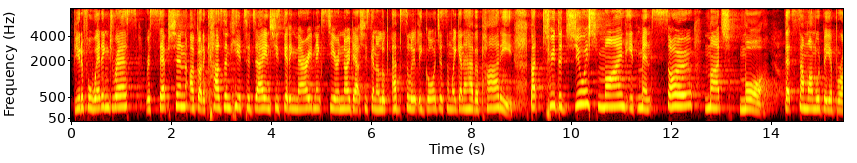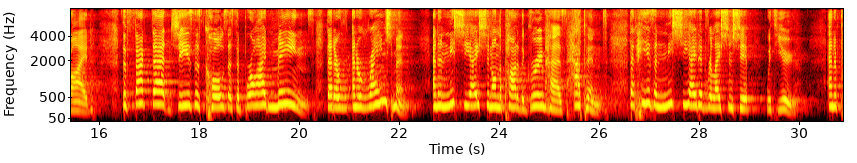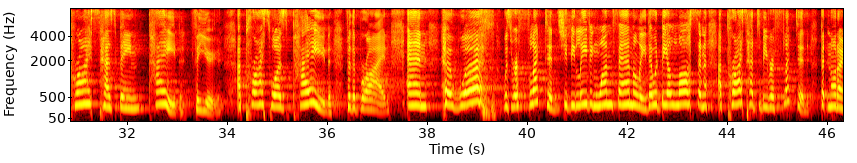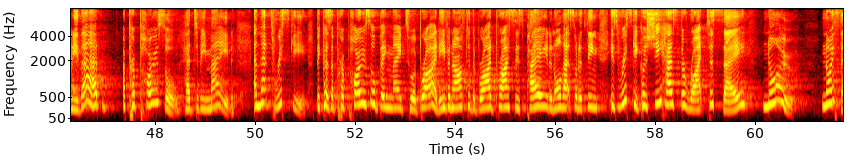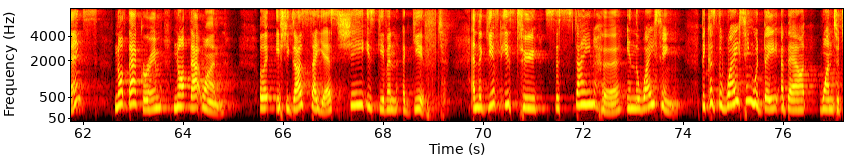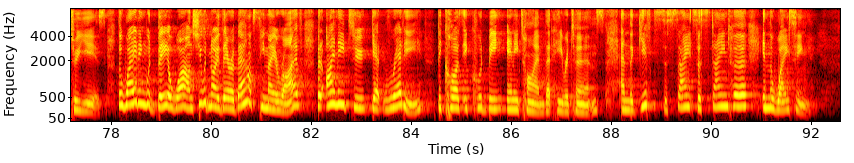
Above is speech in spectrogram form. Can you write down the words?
beautiful wedding dress, reception. I've got a cousin here today and she's getting married next year, and no doubt she's going to look absolutely gorgeous and we're going to have a party. But to the Jewish mind, it meant so much more that someone would be a bride. The fact that Jesus calls us a bride means that an arrangement, an initiation on the part of the groom has happened, that he has initiated relationship with you. And a price has been paid for you. A price was paid for the bride. And her worth was reflected. She'd be leaving one family. There would be a loss, and a price had to be reflected. But not only that, a proposal had to be made. And that's risky because a proposal being made to a bride, even after the bride price is paid and all that sort of thing, is risky because she has the right to say no. No thanks. Not that groom, not that one. Well, if she does say yes, she is given a gift. And the gift is to sustain her in the waiting because the waiting would be about one to two years. The waiting would be a while, and she would know thereabouts he may arrive, but I need to get ready because it could be any time that he returns. And the gift sustained her in the waiting.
